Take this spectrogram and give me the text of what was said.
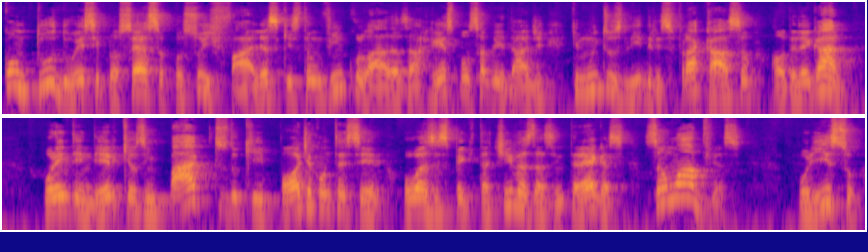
Contudo, esse processo possui falhas que estão vinculadas à responsabilidade que muitos líderes fracassam ao delegar por entender que os impactos do que pode acontecer ou as expectativas das entregas são óbvias. Por isso,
